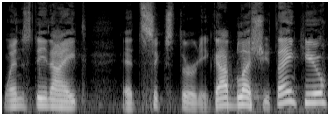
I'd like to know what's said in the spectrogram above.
Wednesday night at 6:30. God bless you. Thank you.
